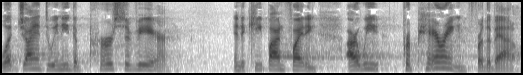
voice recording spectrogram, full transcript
What giant do we need to persevere and to keep on fighting? Are we preparing for the battle?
